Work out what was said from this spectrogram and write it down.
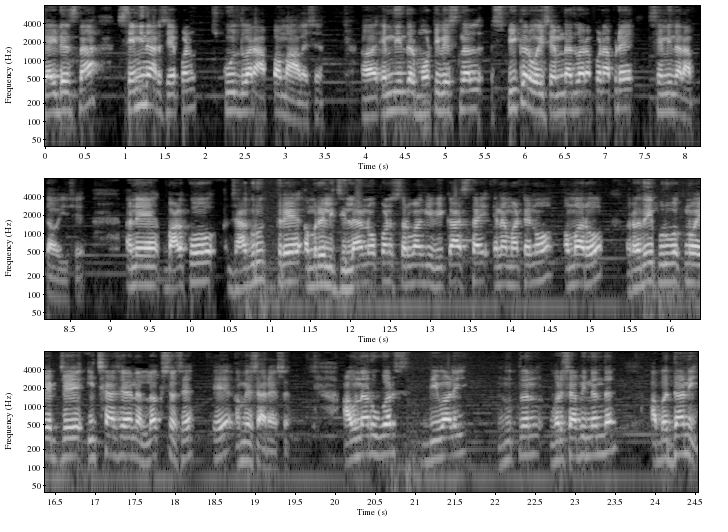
ગાઈડન્સના સેમિનાર છે પણ સ્કૂલ દ્વારા આપવામાં આવે છે. એમની અંદર મોટિવેશનલ સ્પીકર હોય છે, એમના દ્વારા પણ આપણે સેમિનાર આપતા હોઈએ છીએ. અને બાળકો જાગૃત રહે અમરેલી જિલ્લાનો પણ સર્વાંગી વિકાસ થાય, એના માટેનો અમારો હૃદયપૂર્વકનો એક જે ઈચ્છા છે અને લક્ષ્ય છે, એ હંમેશા રહેશે. આવનારું વર્ષ દિવાળી, નૂતન વર્ષાભિનંદન, આ બધાની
